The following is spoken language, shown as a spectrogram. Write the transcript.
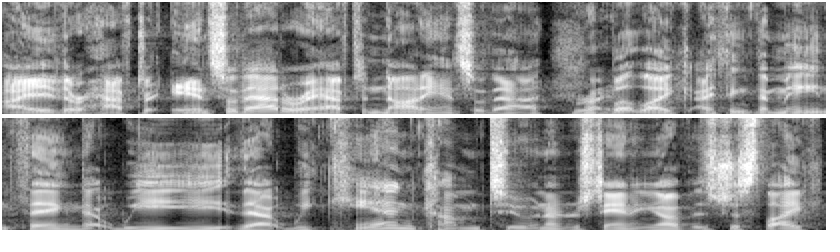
I either have to answer that or I have to not answer that. Right. But like I think the main thing that we that we can come to an understanding of is just like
